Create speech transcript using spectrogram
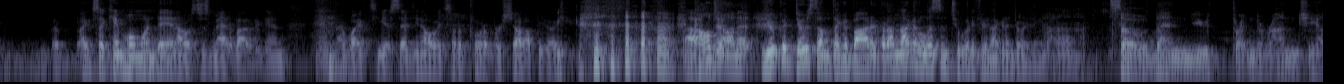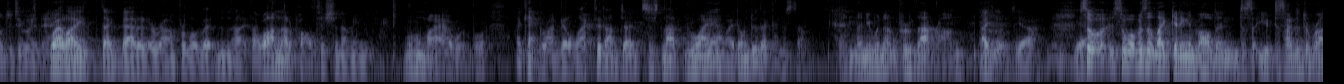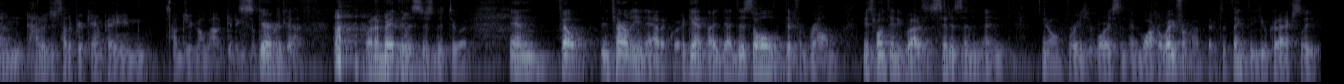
I, so I came home one day and I was just mad about it again. And my wife Tia said, "You know, it's sort of put up or shut up. You know, um, Called you on it. you could do something about it, but I'm not going to listen to it if you're not going to do anything about it." Uh-huh. So then you threatened to run, and she held you to it. and- Well, I, I batted around for a little bit, and I thought, well, I'm not a politician. I mean, who am I? I, I can't go out and get elected. I'm just not who I am. I don't do that kind of stuff. And then you went out and proved that wrong. I did, yeah. yeah. So, so what was it like getting involved in? You've decided to run. How did you set up your campaign? How did you go about getting scared support? to death when I made the decision to do it, and felt entirely inadequate. Again, I, I, this is a whole different realm. I mean, it's one thing to go out as a citizen and you know raise your voice and then walk away from it, but to think that you could actually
